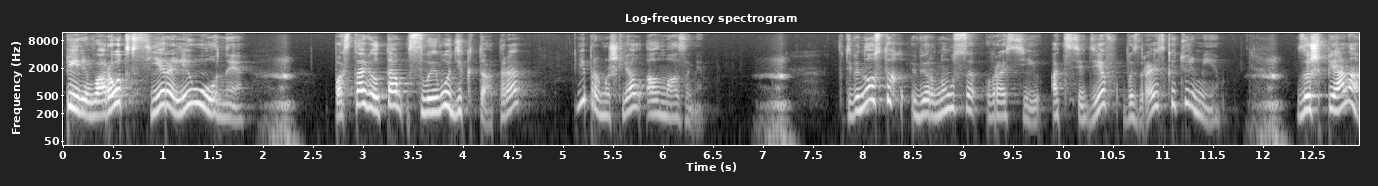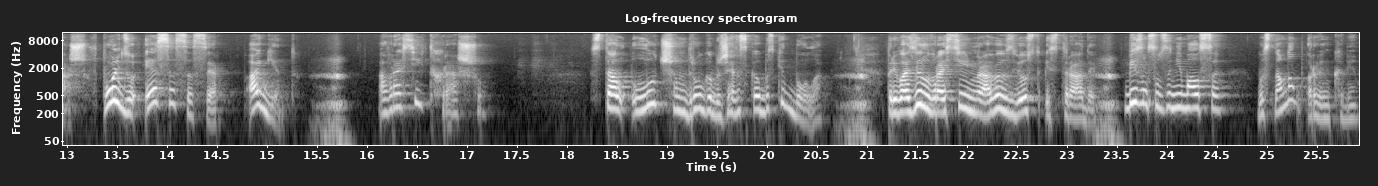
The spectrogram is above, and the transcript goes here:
переворот в Сьерра-Леоне – поставил там своего диктатора и промышлял алмазами. В 90-х вернулся в Россию, отсидев в израильской тюрьме. За шпионаж в пользу СССР. Агент. А в России-то хорошо. Стал лучшим другом женского баскетбола. Привозил в Россию мировых звезд эстрады. Бизнесом занимался, в основном рынками.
